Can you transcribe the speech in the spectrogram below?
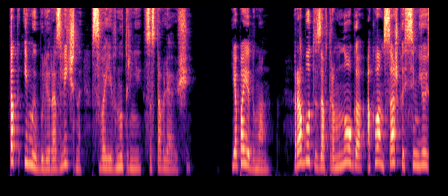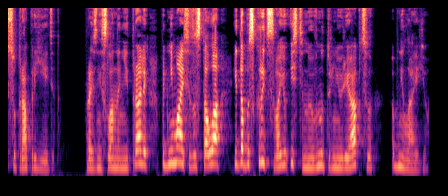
Так и мы были различны своей внутренней составляющей. Я поеду, мам. Работы завтра много, а к вам Сашка с семьей с утра приедет произнесла на нейтрале, поднимаясь из-за стола и, дабы скрыть свою истинную внутреннюю реакцию, обняла ее.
